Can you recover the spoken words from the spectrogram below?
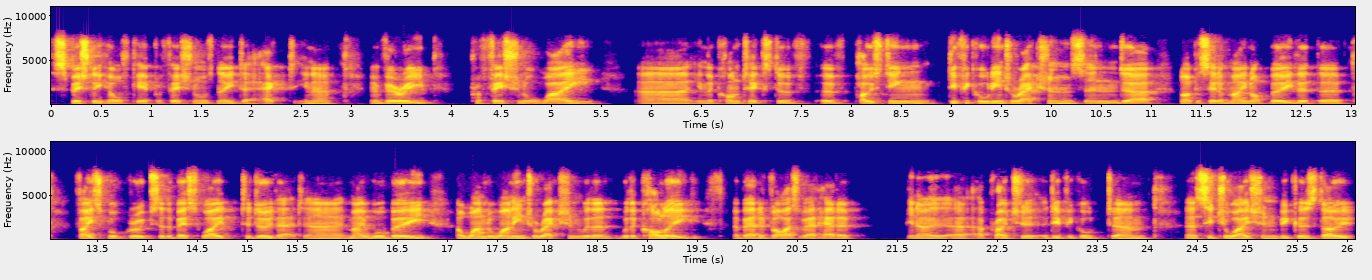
especially healthcare professionals, need to act in a, in a very professional way. Uh, in the context of, of posting difficult interactions. And uh, like I said, it may not be that the Facebook groups are the best way to do that. Uh, it may well be a one-to-one interaction with a with a colleague about advice about how to, you know, uh, approach a, a difficult um, uh, situation because those.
